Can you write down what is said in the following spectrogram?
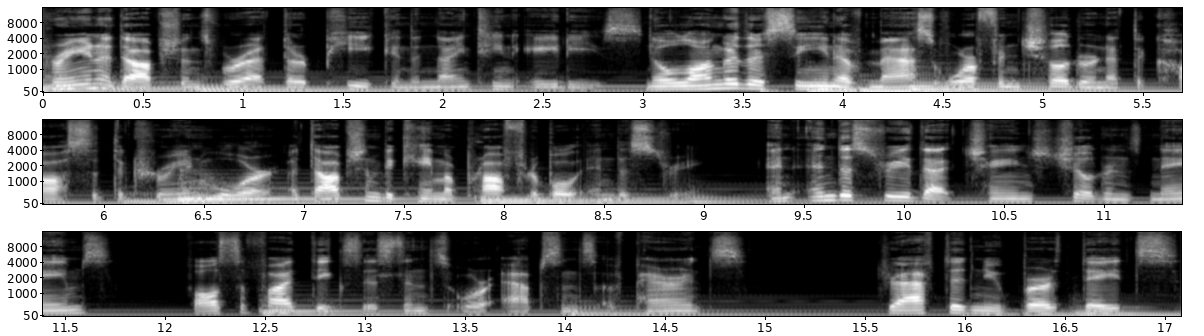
Korean adoptions were at their peak in the 1980s. No longer the scene of mass orphan children at the cost of the Korean War, adoption became a profitable industry. An industry that changed children's names, falsified the existence or absence of parents, drafted new birth dates,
